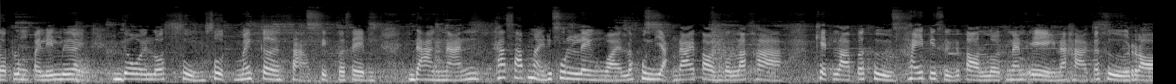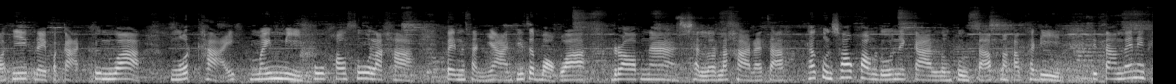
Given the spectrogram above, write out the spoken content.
ลดลงไปเรื่อยๆ โดยลดสูงสุดไม่เกิน 30%ดังนั้นถ้าทรัพย์ไหนที่คุณเล็งไว้แล้วคุณอยากได้ตอนลดราคา เคล็ดลับก็คือให้ไปซื้อตอนลดนั่นเองนะคะ ก็คือรอที่ในประกาศขึ้นว่างดขายไม่มีผู้เข้าสู้ราคา เป็นสัญญาณที่จะบอกว่ารอบหน้าฉันลดราคานะจ๊ะ ถ้าคุณชอบความรู้ในการลงทุนทรัพย์นะครับคดี ติดตามได้ในเพ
